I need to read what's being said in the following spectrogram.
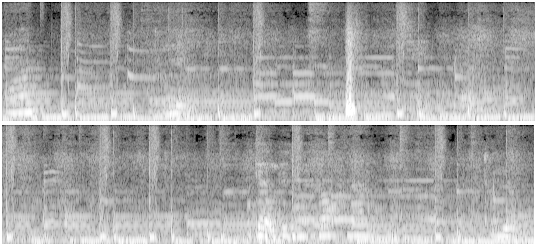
하나 둘셋. 어깨 넘겨주면서 하나 둘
